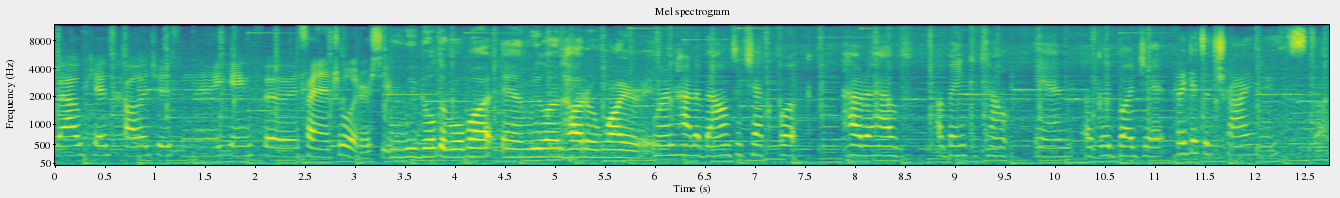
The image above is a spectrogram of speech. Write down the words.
about Kids College is the mini-game food. Financial literacy. We built a robot and we learned how to wire it. Learn how to balance a checkbook, how to have a bank account, and a good budget. I get to try new stuff.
